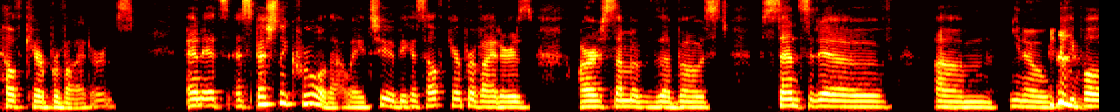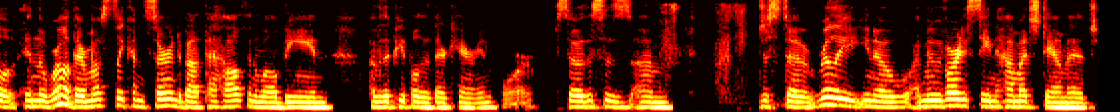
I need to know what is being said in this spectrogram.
healthcare providers and it's especially cruel that way too, because healthcare providers are some of the most sensitive, um, you know, people in the world. They're mostly concerned about the health and well-being of the people that they're caring for. So this is um, just a really, you know, I mean, we've already seen how much damage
